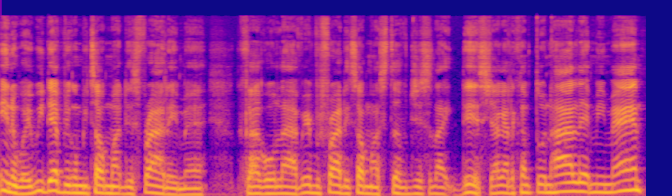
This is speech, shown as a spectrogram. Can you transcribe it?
Anyway, we definitely gonna be talking about this Friday, man. I go live every Friday talking about stuff just like this. Y'all gotta come through and holler at me, man.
